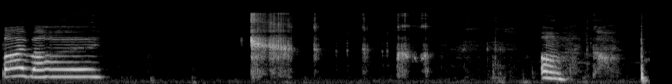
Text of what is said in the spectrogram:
Bye bye. Oh my god.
